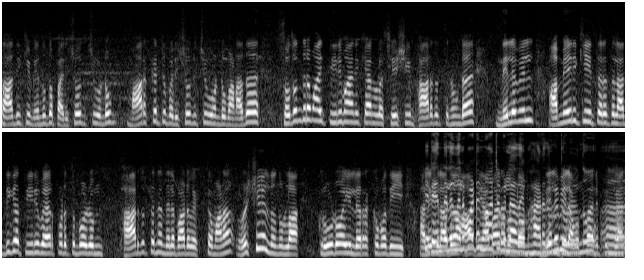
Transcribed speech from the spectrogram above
സാധിക്കും എന്നത് പരിശോധിച്ചുകൊണ്ടും മാർക്കറ്റ് പരിശോധിച്ചുകൊണ്ടുമാണ്. അത് സ്വതന്ത്രമായി തീരുമാനിക്കാനുള്ള ശേഷി ഭാരതത്തിനുണ്ട്. നിലവിൽ അമേരിക്ക ഇത്തരത്തിൽ അധിക തീരുവ് ഏർപ്പെടുത്തുമ്പോഴും ഭാരതത്തിന്റെ നിലപാട് വ്യക്തമാണ്. റഷ്യയിൽ നിന്നുള്ള ക്രൂഡ് ഓയിൽ ഇറക്കുമതി അല്ലെങ്കിൽ നിലവിൽ അവസാനിപ്പിക്കാൻ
